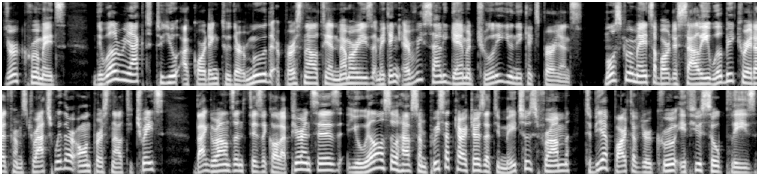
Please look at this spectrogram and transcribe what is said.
your crewmates. They will react to you according to their mood, personality, and memories, making every Sally game a truly unique experience. Most crewmates aboard the Sally will be created from scratch with their own personality traits, backgrounds, and physical appearances. You will also have some preset characters that you may choose from to be a part of your crew if you so please.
